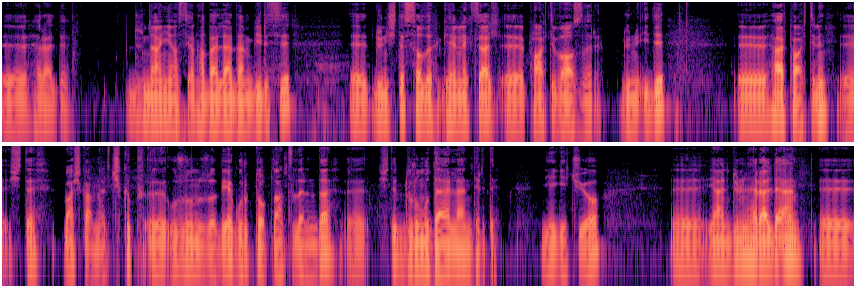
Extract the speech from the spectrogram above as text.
e, herhalde dünden yansıyan haberlerden birisi e, dün işte salı geleneksel e, parti vaazları günü idi. E, her partinin e, işte başkanları çıkıp e, uzun uzadıya grup toplantılarında e, işte durumu değerlendirdi diye geçiyor. E, yani dünün herhalde en e,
